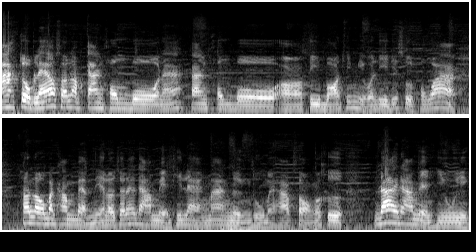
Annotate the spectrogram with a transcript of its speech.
อะจบแล้วสำหรับการคอมโบนะการคอมโบเอ่อตีบอสที่หมีว่าดีที่สุด เพราะว่าถ้าเรามาทำแบบนี้เราจะได้ดาเมจที่แรงมากหนึ่งถูกไหมครับสองก็คือได้ดาเมจฮิลอีก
